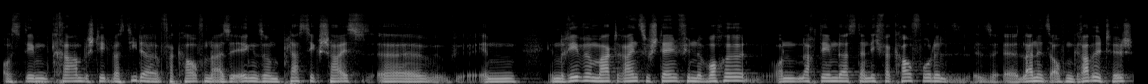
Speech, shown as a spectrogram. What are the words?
aus dem Kram besteht, was die da verkaufen. Also irgend so Plastikscheiß äh, in, in Rewe-Markt reinzustellen für eine Woche und nachdem das dann nicht verkauft wurde, äh, landet es auf dem Grabbeltisch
